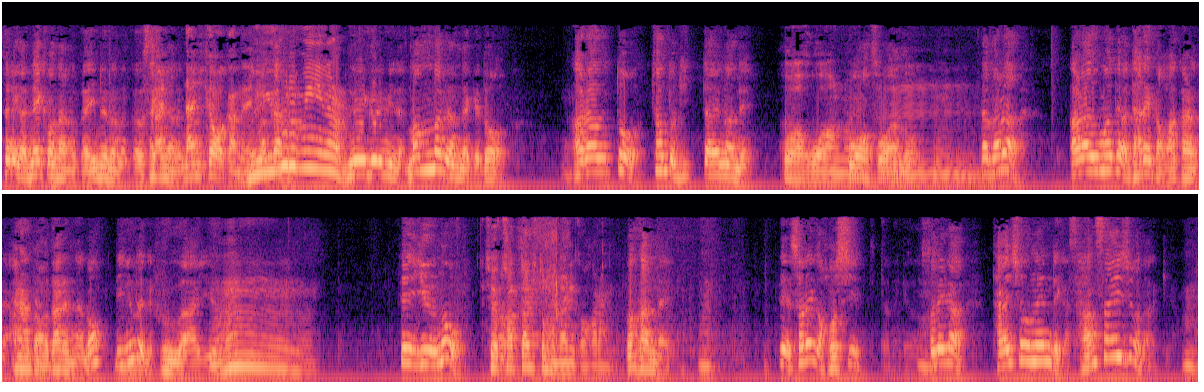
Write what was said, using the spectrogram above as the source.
それが猫なのか犬なのかウサギなのか。何何かわかんない。ぬいぐるみになるの？ぬいぐるみなのまん丸なんだけど洗うとちゃんと立体なねほわほわのほ。わほわの。うん。だから洗うまでは誰かわからない。あなたは誰なの？っていうので風和う優っーん。ていうのをそれ買った人も何かわからんの？わかんない。うん。でそれが欲しいって言ったんだけど、うん。それが対象年齢が3歳以上なわけよ。うん。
